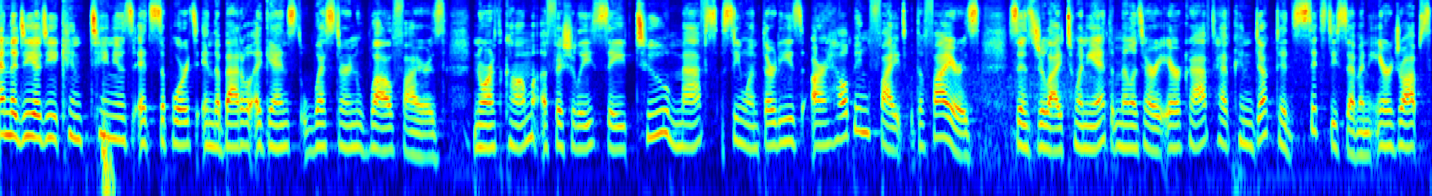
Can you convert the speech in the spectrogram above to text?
And the DoD continues its support in the battle against western wildfires. Northcom officially say two MAFFS C-130s are helping fight the fires. Since July 20th, military aircraft have conducted 67 airdrops,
